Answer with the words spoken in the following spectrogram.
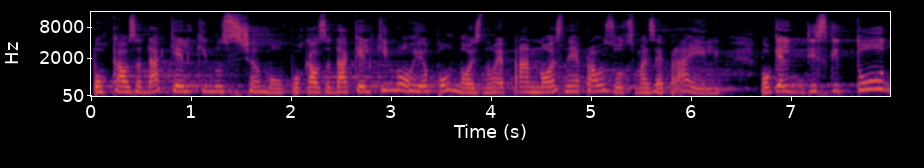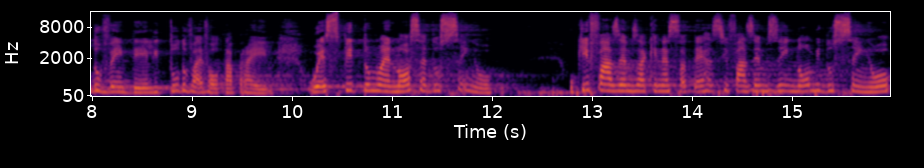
Por causa daquele que nos chamou, por causa daquele que morreu por nós. Não é para nós nem é para os outros, mas é para Ele. Porque Ele diz que tudo vem dele, tudo vai voltar para Ele. O Espírito não é nosso, é do Senhor. O que fazemos aqui nessa terra, se fazemos em nome do Senhor,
